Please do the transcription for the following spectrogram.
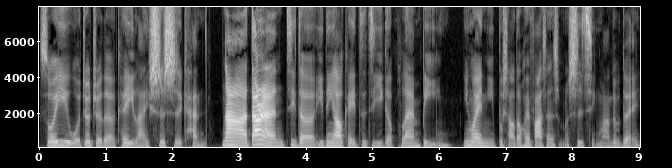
所以我就觉得可以来试试看。那当然，记得一定要给自己一个 Plan B，因为你不晓得会发生什么事情嘛，对不对？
